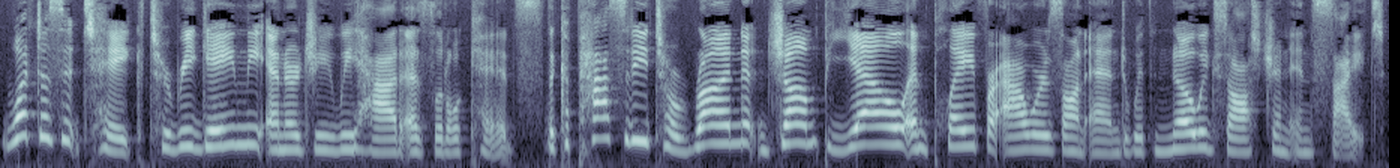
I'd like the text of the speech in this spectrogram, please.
What does it take to regain the energy we had as little kids? The capacity to run, jump, yell, and play for hours on end with no exhaustion in sight.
